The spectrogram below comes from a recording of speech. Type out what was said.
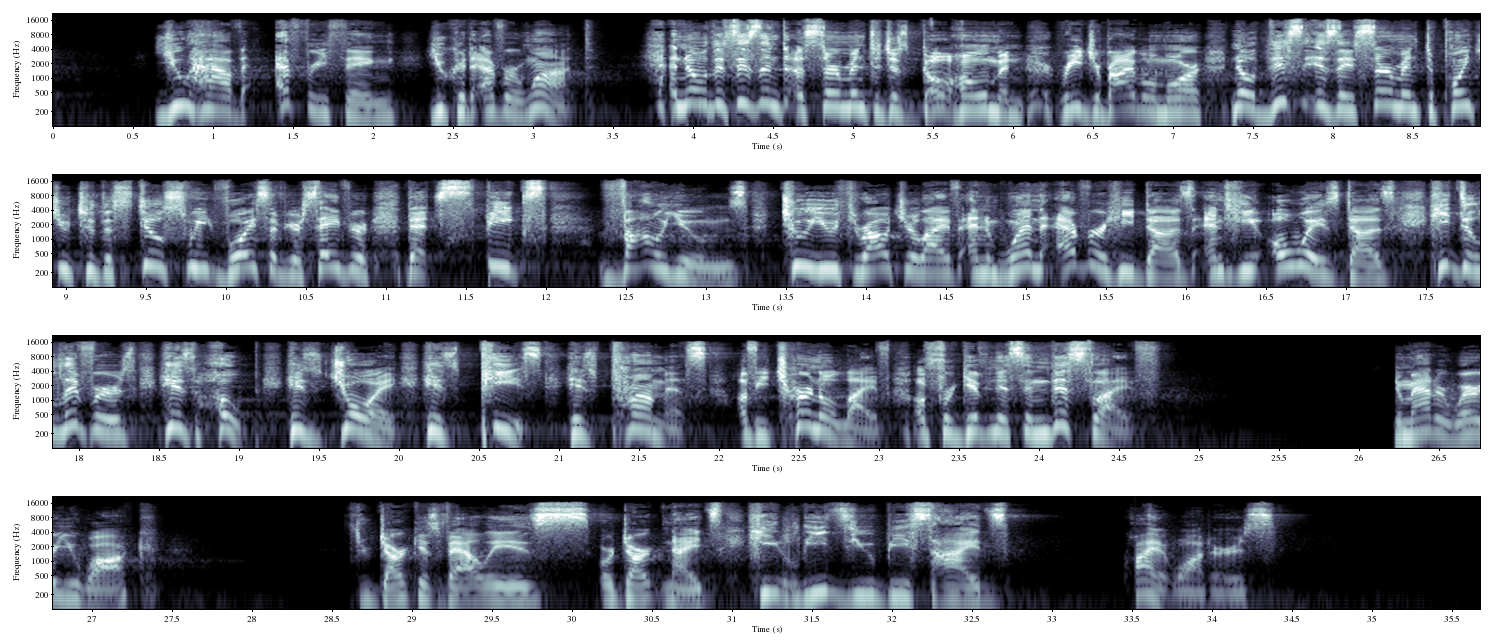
you have everything you could ever want. And no, this isn't a sermon to just go home and read your Bible more. No, this is a sermon to point you to the still sweet voice of your Savior that speaks volumes to you throughout your life. And whenever He does, and He always does, He delivers His hope, His joy, His peace, His promise of eternal life, of forgiveness in this life. No matter where you walk, through darkest valleys or dark nights, He leads you besides quiet waters,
